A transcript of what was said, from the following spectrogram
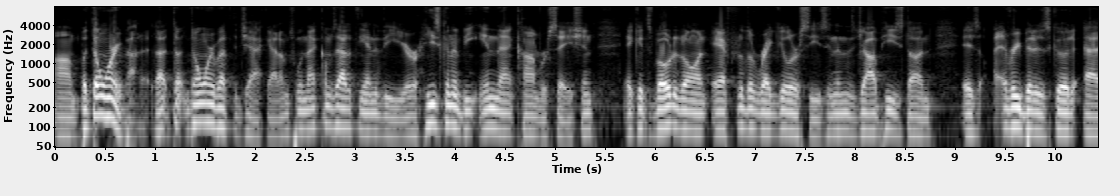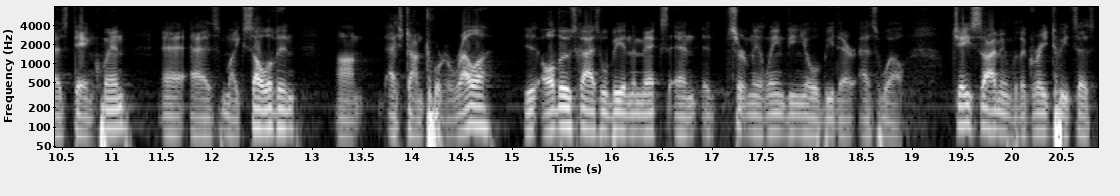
Um, but don't worry about it. Uh, don't, don't, worry about the Jack Adams. When that comes out at the end of the year, he's going to be in that conversation. It gets voted on after the regular season, and the job he's done is every bit as good as Dan Quinn, as Mike Sullivan, um, as John Tortorella. All those guys will be in the mix, and it, certainly Alain Vigneault will be there as well. Jay Simon with a great tweet says,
